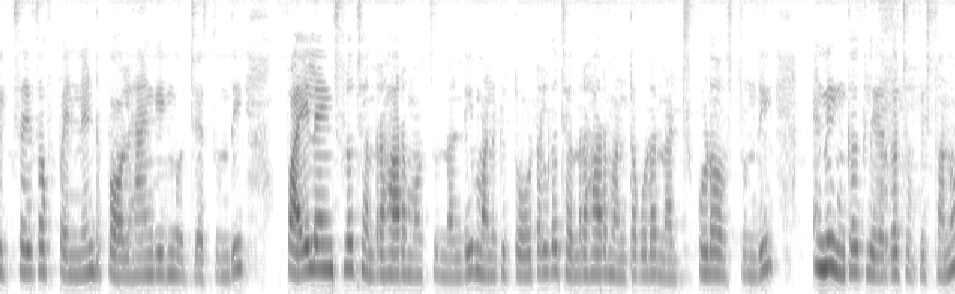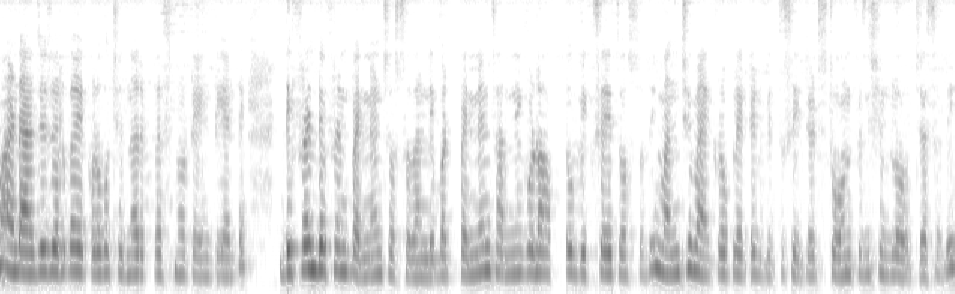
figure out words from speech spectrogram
big size of pendant pearl hanging వచ్చేస్తుంది. ఫైవ్ లైన్స్లో చంద్రహారం వస్తుందండి. మనకి టోటల్గా చంద్రహారం అంతా కూడా నట్స్ కూడా వస్తుంది. అండ్ ఇంకా క్లియర్గా చూపిస్తాను. అండ్ యాజ్ యూజువల్గా ఇక్కడ ఒక చిన్న రిక్వెస్ట్ నోట్ ఏంటి అంటే డిఫరెంట్ డిఫరెంట్ పెండెంట్స్ వస్తుందండి. బట్ పెండెంట్స్ అన్నీ కూడా అప్ టు బిగ్ సైజ్ వస్తుంది. మంచి micro plated with seated stone ఫినిషింగ్లో వచ్చేస్తుంది.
